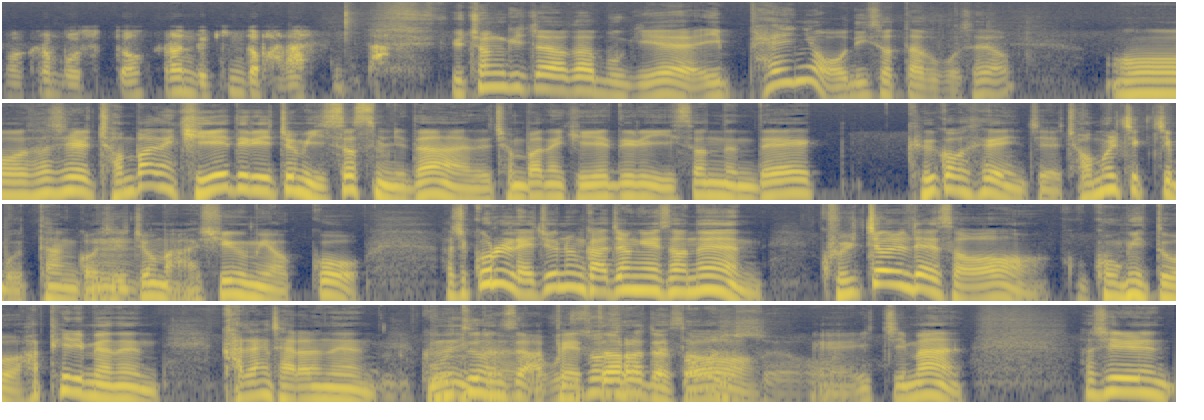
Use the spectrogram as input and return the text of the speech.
뭐 그런 모습도 그런 느낌도 받았습니다. 유청 기자가 보기에 이 팬이 어디 있었다고 보세요? 어, 사실 전반에 기회들이 좀 있었습니다. 전반에 기회들이 있었는데 그것에 이제 점을 찍지 못한 것이 음. 좀 아쉬움이었고 사실 골을 내주는 과정에서는 굴절돼서 공이 또 하필이면은 가장 잘하는 우드 그러니까요. 선수 앞에 우드 선수 떨어져서. 예, 있지만 사실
